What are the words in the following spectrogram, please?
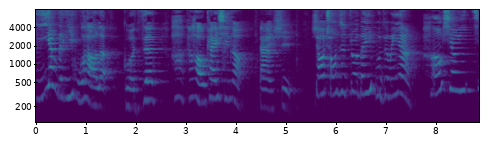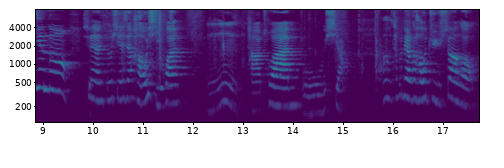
一样的衣服好了。果真，啊，他好开心哦。但是小虫子做的衣服怎么样？好小一件哦。虽然猪先生好喜欢，嗯，他穿不下。啊，他们两个好沮丧哦，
